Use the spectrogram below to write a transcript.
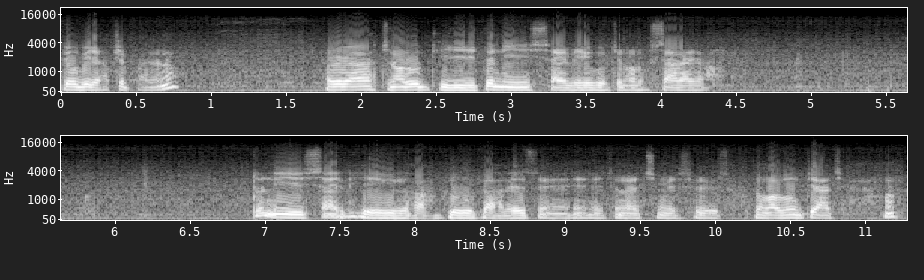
ပြောပြတာဖြစ်ပါတယ်နော်။ဟုတ်ကဲ့ကျွန်တော်တို့ဒီတွနီဆိုင်လေးကိုကျွန်တော်တို့စလိုက်အောင်။တွနီဆိုင်လေးကဘယ်လိုလာလဲဆိုရင်ကျွန်တော်ချင်းမရှိဆိုပထမဆုံးပြချင်တာနော်။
